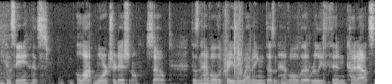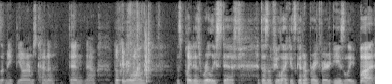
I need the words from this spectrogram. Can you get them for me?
you can see it's a lot more traditional. So doesn't have all the crazy webbing, doesn't have all the really thin cutouts that make the arms kind of thin. Now, don't get me wrong, this plate is really stiff. It doesn't feel like it's going to break very easily, but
